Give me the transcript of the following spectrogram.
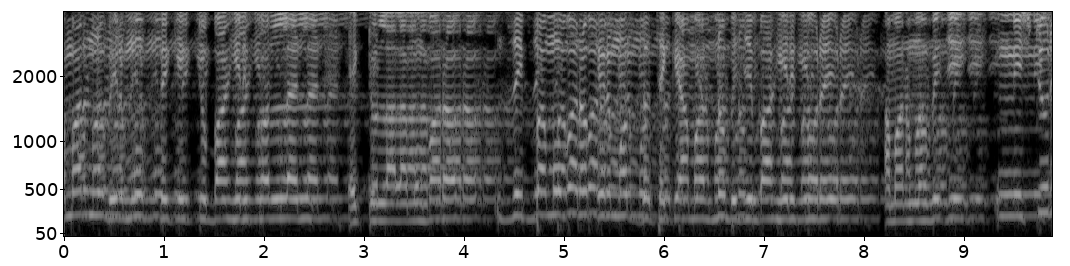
আমার নবীর মুখ থেকে একটু বাহির করলেন, একটু লালা মুবারক, জিব্বা মুবারকের মধ্য থেকে আমার নবীজি বাহির করে, আমার নবীজি নিষ্ঠুর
